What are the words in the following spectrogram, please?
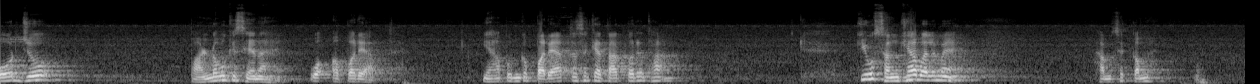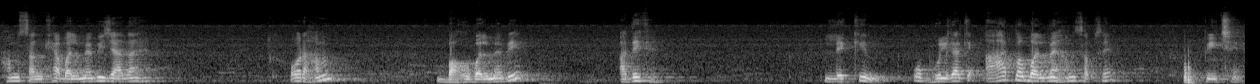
और जो पांडवों की सेना है, वो अपर्याप्त है। यहाँ पर उनका पर्याप्त से क्या तात्पर्य था? कि वो संख्या बल में हमसे कम है। हम संख्या बल में भी ज़्यादा हैं और हम बाहुबल में भी अधिक हैं। लेकिन वो भूल गया कि आत्मबल में हम सबसे पीछे हैं।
